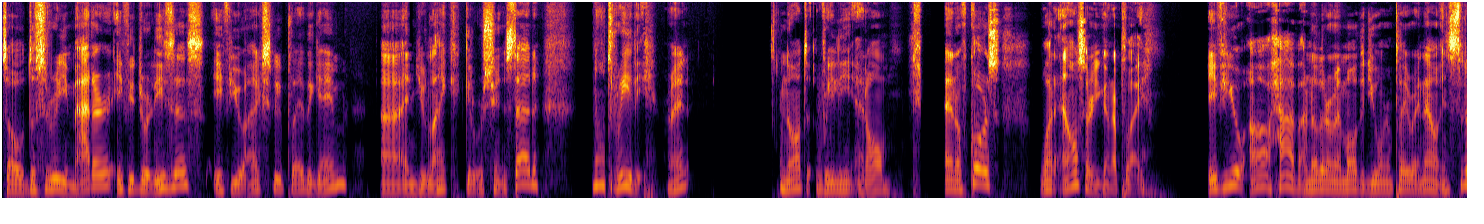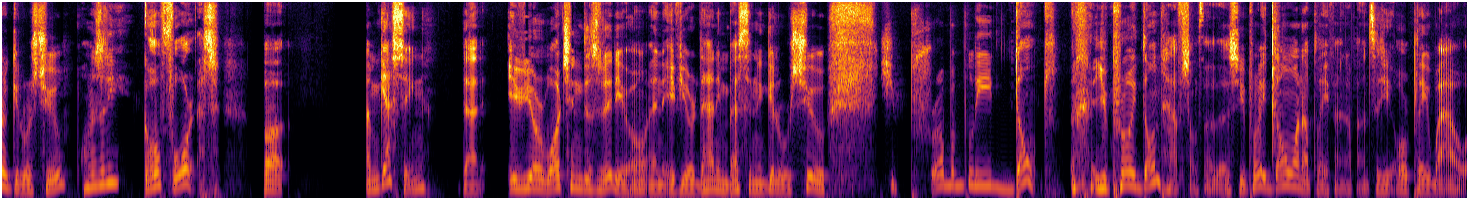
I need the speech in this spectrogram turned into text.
So does it really matter if it releases, if you actually play the game uh, and you like Guild Wars 2 instead? Not really, right? Not really at all. And of course, what else are you going to play? If you have another MMO that you want to play right now instead of Guild Wars 2, honestly, go for it. But I'm guessing that if you're watching this video and if you're that invested in Guild Wars 2, you probably don't. you probably don't have something like this. You probably don't want to play Final Fantasy or play WoW,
